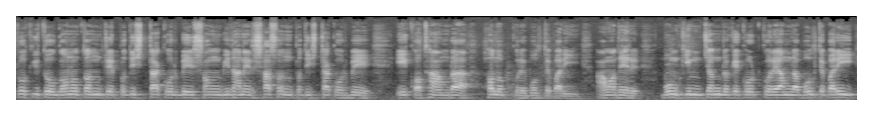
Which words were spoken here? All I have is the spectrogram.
প্রকৃত গণতন্ত্রে প্রতিষ্ঠা করবে, সংবিধানের শাসন প্রতিষ্ঠা করবে, এ কথা আমরা হলপ করে বলতে পারি। আমাদের বঙ্কিমচন্দ্রকে কোট করে আমরা বলতে পারি,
